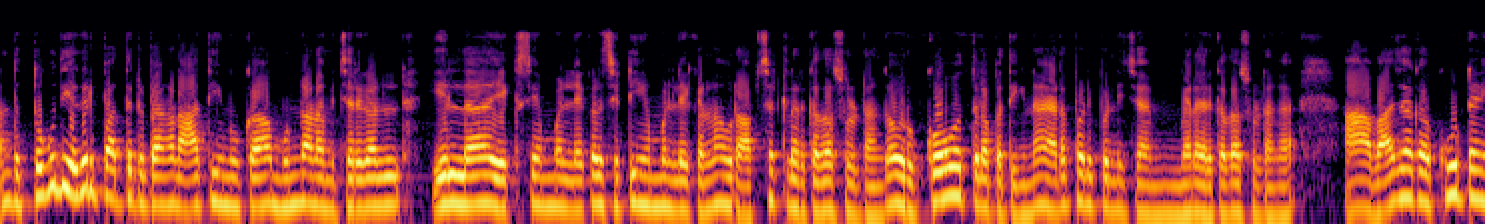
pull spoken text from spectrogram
அந்த தொகுதி எதிர்பார்த்துட்டு இருப்பாங்க அதிமுக முன்னாள் அமைச்சர்கள் இல்லை எக்ஸ் எம்எல்ஏக்கள் சிட்டிங் எம்எல்ஏக்கள்லாம் ஒரு அப்செட்டில் இருக்கதா சொல்கிறாங்க ஒரு கோவத்தில் பார்த்தீங்கன்னா எடப்பாடி பழனிசாமி மேலே இருக்கதா சொல்கிறாங்க பாஜக கூட்டணி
